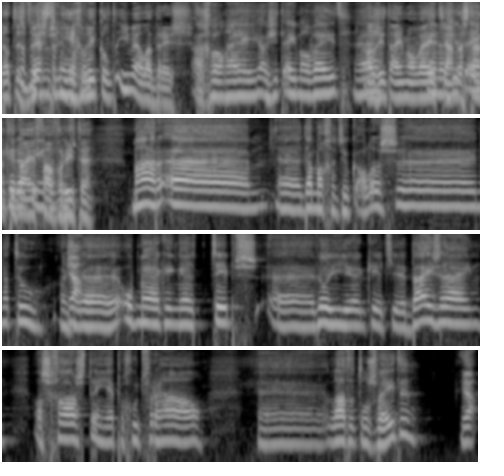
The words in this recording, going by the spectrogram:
Dat is Dat is best een wel ingewikkeld e-mailadres. Ach gewoon, hey, als je het eenmaal weet. Hè? Als je het eenmaal En weet, ja, je dan staat hij bij je favorieten. Maar eh, eh, daar mag natuurlijk alles eh, naartoe. Als Ja. je eh, opmerkingen, tips, eh, wil je hier een keertje bij zijn als gast en je hebt een goed verhaal, eh, laat het ons weten. Ja.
